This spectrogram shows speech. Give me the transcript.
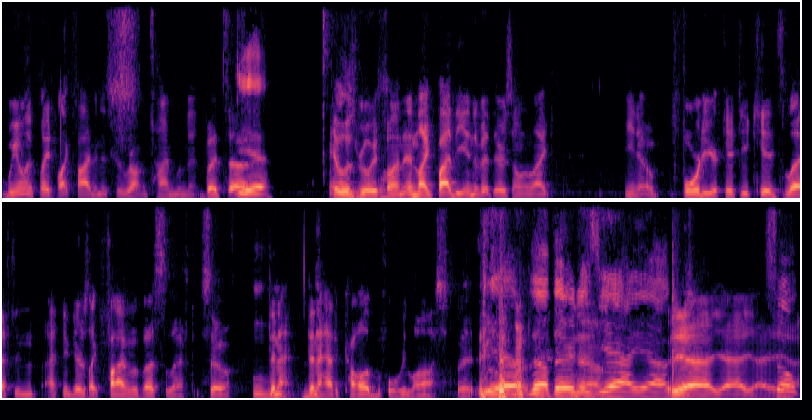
we only played for like five minutes because we were on a time limit, but uh, yeah. it was really fun. And like by the end of it, there's only like you know 40 or 50 kids left, and I think there's like five of us left. So Mhm. then I then I had to call it before we lost. But yeah, no, there it is. No. Yeah, yeah. okay. yeah, yeah, yeah. So yeah.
